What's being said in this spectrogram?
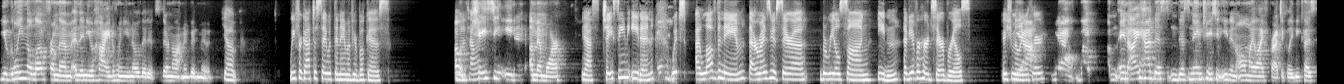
You glean the love from them and then you hide when you know that it's they're not in a good mood. Yep. We forgot to say what the name of your book is. You oh, Chasing? Eden, a memoir. Yes, Chasing Eden, which I love the name. That reminds me of Sara Bareilles' song Eden. Have you ever heard Sara Bareilles? Are you familiar yeah, with her? Yeah, but um, and I had this this name Chasing Eden all my life practically because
